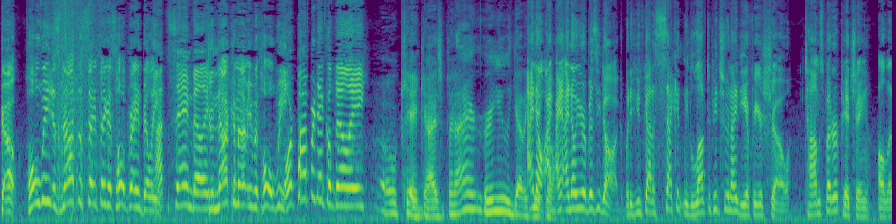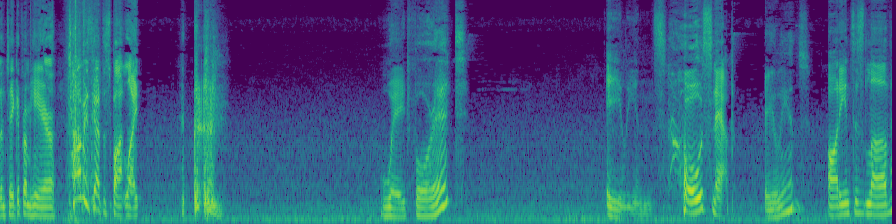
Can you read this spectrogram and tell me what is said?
go. Whole wheat is not the same thing as whole grain, Billy. Not the same, Billy. Do not come at me with whole wheat. Or pumpernickel, Billy. Okay, guys, but I really gotta get I know, going. I, I know you're a busy dog, but if you've got a second, we'd love to pitch you an idea for your show. Tom's better at pitching. I'll let him take it from here. Tommy's got the spotlight. Wait for it. Aliens. Oh, snap. Aliens? Audiences love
